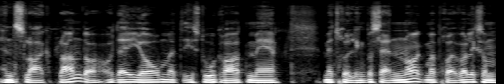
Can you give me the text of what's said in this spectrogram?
en slagplan, da, og det gjør vi i stor grad med, med trylling på scenen òg. Vi prøver liksom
